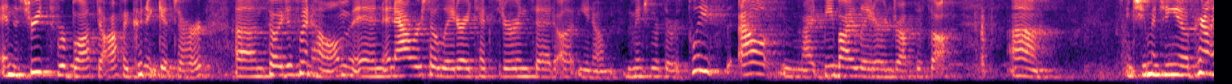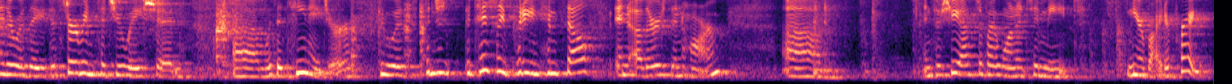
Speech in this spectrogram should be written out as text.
and the streets were blocked off. I couldn't get to her. Um, so I just went home. And an hour or so later, I texted her and said, uh, you know, mentioned that there was police out and I'd be by later and drop this off. Um, and she mentioned, you know, apparently there was a disturbing situation um, with a teenager who was potentially putting himself and others in harm. Um, and so she asked if I wanted to meet nearby to pray.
